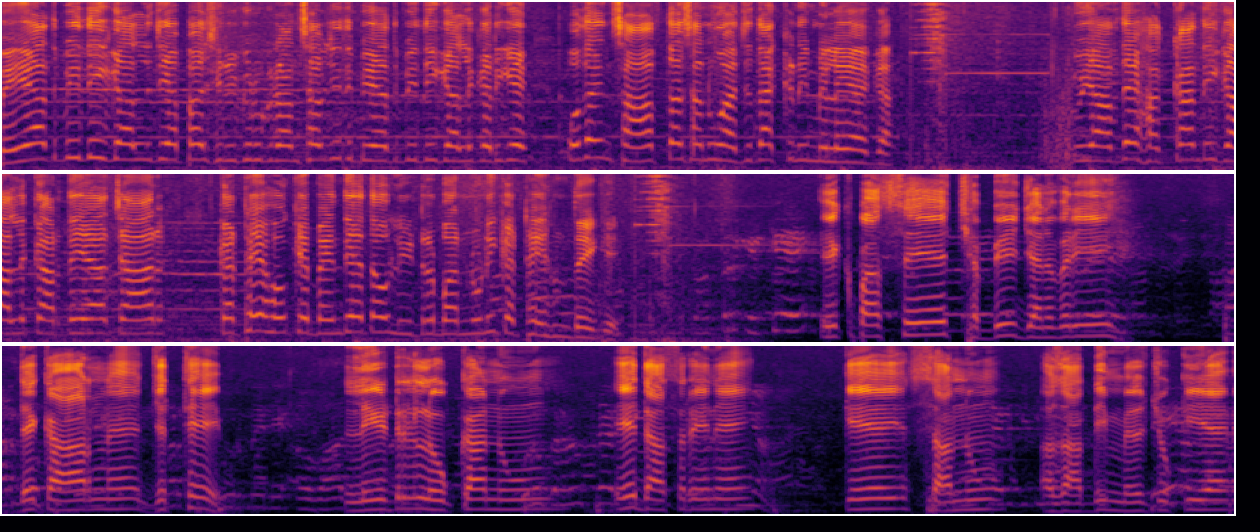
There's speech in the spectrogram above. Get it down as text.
ਬੇਅਦਬੀ ਦੀ ਗੱਲ ਜੇ ਆਪਾਂ ਸ੍ਰੀ ਗੁਰੂ ਗ੍ਰੰਥ ਸਾਹਿਬ ਜੀ ਦੀ ਬੇਅਦਬੀ ਦੀ ਗੱਲ ਕਰੀਏ, ਉਹਦਾ ਇਨਸਾਫ ਤਾਂ ਸਾਨੂੰ ਅੱਜ ਤੱਕ ਨਹੀਂ ਮਿਲਿਆ ਹੈਗਾ। ਕੋਈ ਆਪਦੇ ਹੱਕਾਂ ਦੀ ਗੱਲ ਕਰਦੇ ਆ, ਚਾਰ ਇਕੱਠੇ ਹੋ ਕੇ ਬਹਿੰਦੇ ਆ, ਤਾਂ ਉਹ ਲੀਡਰ ਬਣਨ ਨੂੰ ਨਹੀਂ ਇਕੱਠੇ ਹੁੰਦੇਗੇ। ਇੱਕ ਪਾਸੇ 26 ਜਨਵਰੀ ਦੇ ਕਾਰਨ ਜਿੱਥੇ ਲੀਡਰ ਲੋਕਾਂ ਨੂੰ ਇਹ ਦੱਸ ਰਹੇ ਨੇ ਕਿ ਸਾਨੂੰ ਆਜ਼ਾਦੀ ਮਿਲ ਚੁੱਕੀ ਹੈ।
